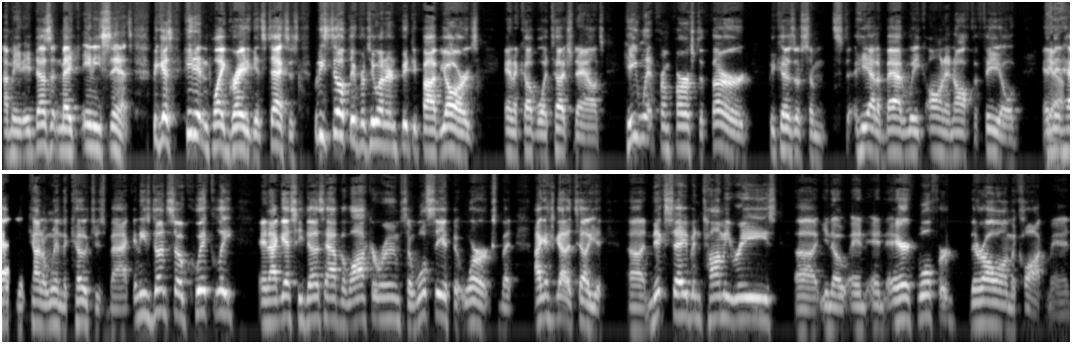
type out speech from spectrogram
I mean, it doesn't make any sense because he didn't play great against Texas, but he still threw for 255 yards and a couple of touchdowns. He went from first to third because of some, he had a bad week on and off the field and yeah. then had to kind of win the coaches back. And he's done so quickly and I guess he does have the locker room, so we'll see if it works. But I guess got to tell you, uh, Nick Saban, Tommy Rees, uh, you know, and and Eric Wolford, they're all on the clock, man.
